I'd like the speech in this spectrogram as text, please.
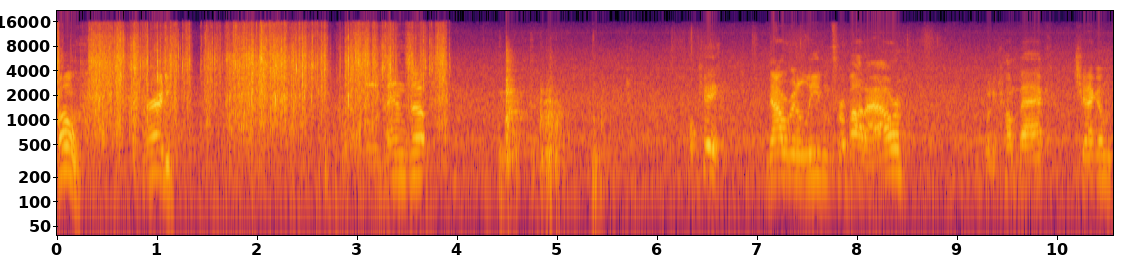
Boom. Alrighty. Those ends up. Okay, now we're going to leave them for about an hour. We're going to come back, check them,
